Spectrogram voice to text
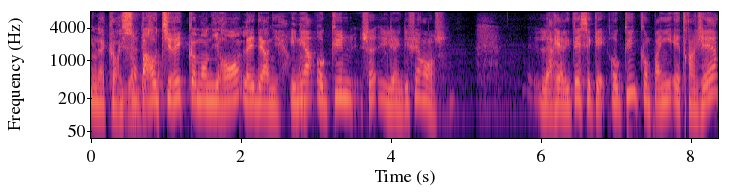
D'accord. Ils ne sont pas retirés comme en Iran l'année dernière. Il n'y a aucune. Il y a une différence. La réalité, c'est qu'aucune compagnie étrangère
